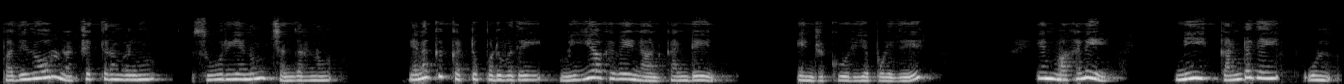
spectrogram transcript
பதினோரு நட்சத்திரங்களும் சூரியனும் சந்திரனும் எனக்கு கட்டுப்படுவதை மெய்யாகவே நான் கண்டேன் என்று கூறிய பொழுது என் மகனே நீ கண்டதை உன்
